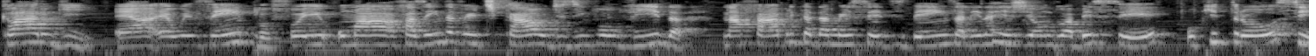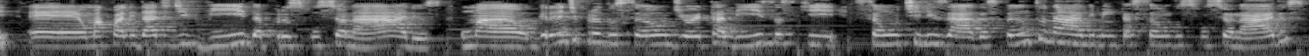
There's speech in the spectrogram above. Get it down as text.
Claro, Gui. É, é o exemplo foi uma fazenda vertical desenvolvida na fábrica da Mercedes-Benz ali na região do ABC, o que trouxe é, uma qualidade de vida para os funcionários, uma grande produção de hortaliças que são utilizadas tanto na alimentação dos funcionários,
